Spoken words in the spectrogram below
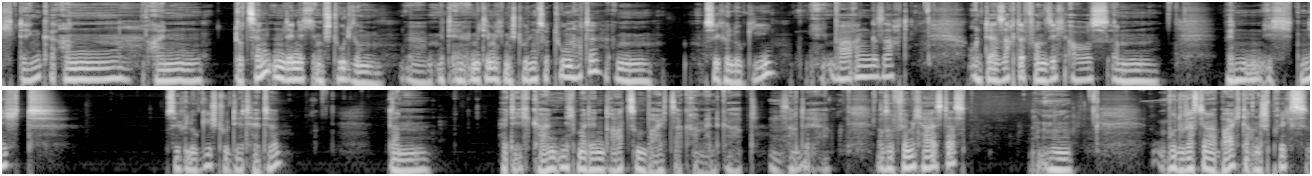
Ich denke an einen Dozenten, den ich im Studium, äh, mit, mit dem ich im Studium zu tun hatte. Ähm, Psychologie war angesagt. Und der sagte von sich aus, ähm, wenn ich nicht Psychologie studiert hätte, dann hätte ich kein, nicht mal den Draht zum Beichtsakrament gehabt, Mhm. sagte er. Also für mich heißt das, ähm, wo du das Thema Beichte ansprichst,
